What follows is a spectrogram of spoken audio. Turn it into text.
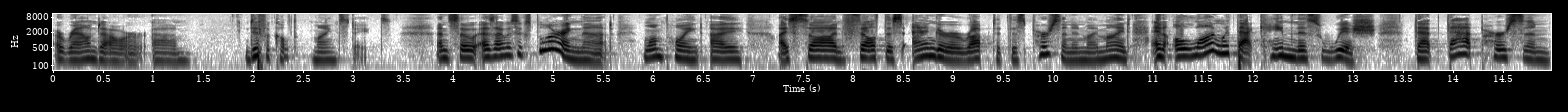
around our um, difficult mind states. And so, as I was exploring that, one point I, I saw and felt this anger erupt at this person in my mind. And along with that came this wish that that person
